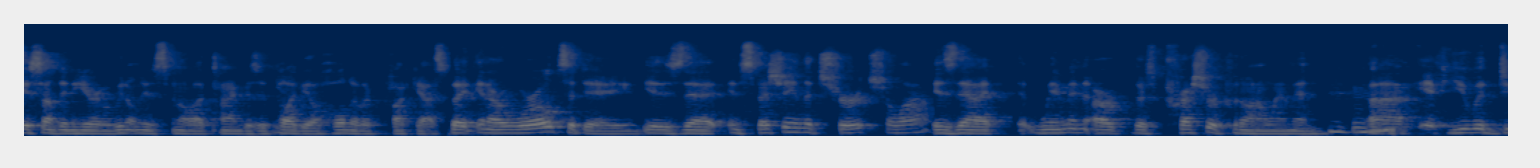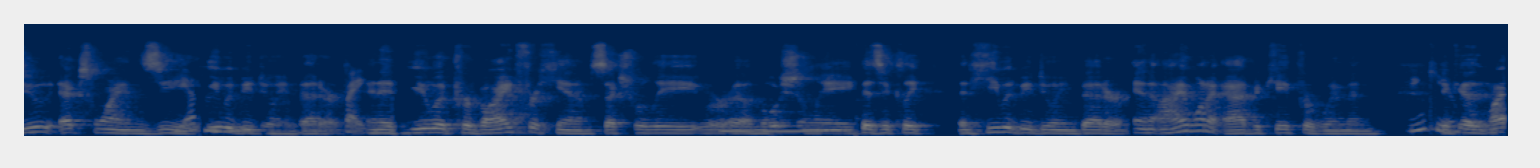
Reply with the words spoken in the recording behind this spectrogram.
say something here, and we don't need to spend a lot of time because it'd probably be a whole nother podcast. But in our world today, is that, especially in the church a lot, is that women are, there's pressure put on women. Mhm. Um, if you would do X, Y, and Z, Yep. you would be doing better. Right. And if you would provide for him sexually or Mhm. emotionally, physically, then he would be doing better. And I want to advocate for women Thank you. because my,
